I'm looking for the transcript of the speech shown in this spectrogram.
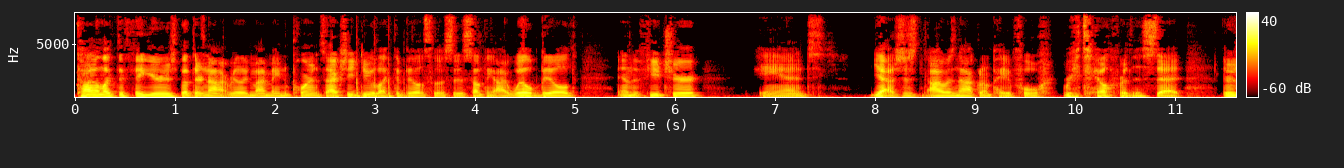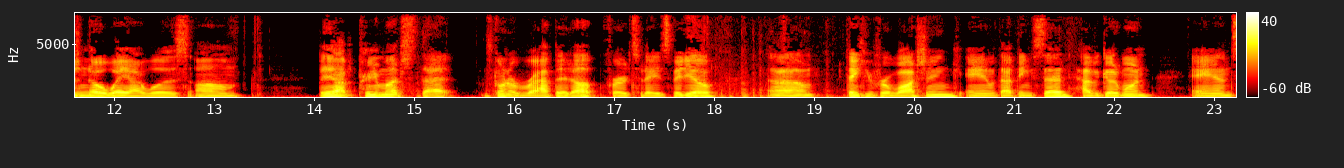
kind of like the figures, but they're not really my main importance. I actually do like the build, so this is something I will build in the future. And yeah, it's just, I was not going to pay full retail for this set. There's no way I was. Um, but yeah, pretty much that is going to wrap it up for today's video. Um, thank you for watching. And with that being said, have a good one and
